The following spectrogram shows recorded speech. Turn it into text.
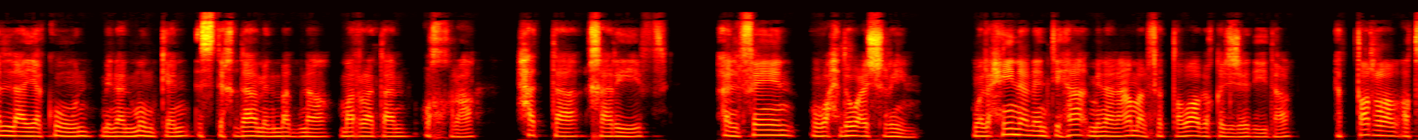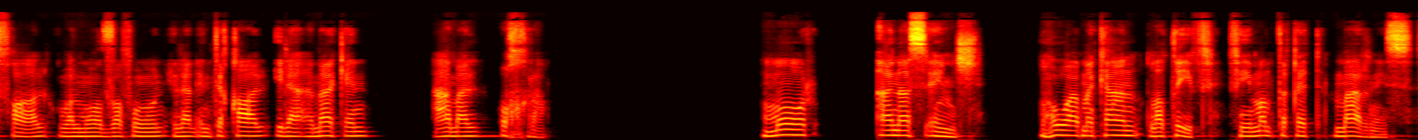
ألا يكون من الممكن استخدام المبنى مرة أخرى حتى خريف 2021 ولحين الانتهاء من العمل في الطوابق الجديدة اضطر الأطفال والموظفون إلى الانتقال إلى أماكن عمل أخرى. مورناس إنج هو مكان لطيف في منطقة مارنس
